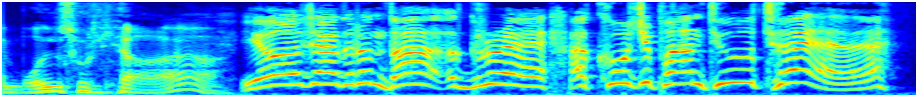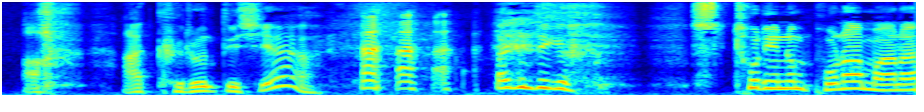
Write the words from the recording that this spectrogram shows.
아니, 뭔 소리야. 여자들은 다 그래. 아, 고집한 두태. 아, 아, 그런 뜻이야? 아, 근데 이게 스토리는 보나 마나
